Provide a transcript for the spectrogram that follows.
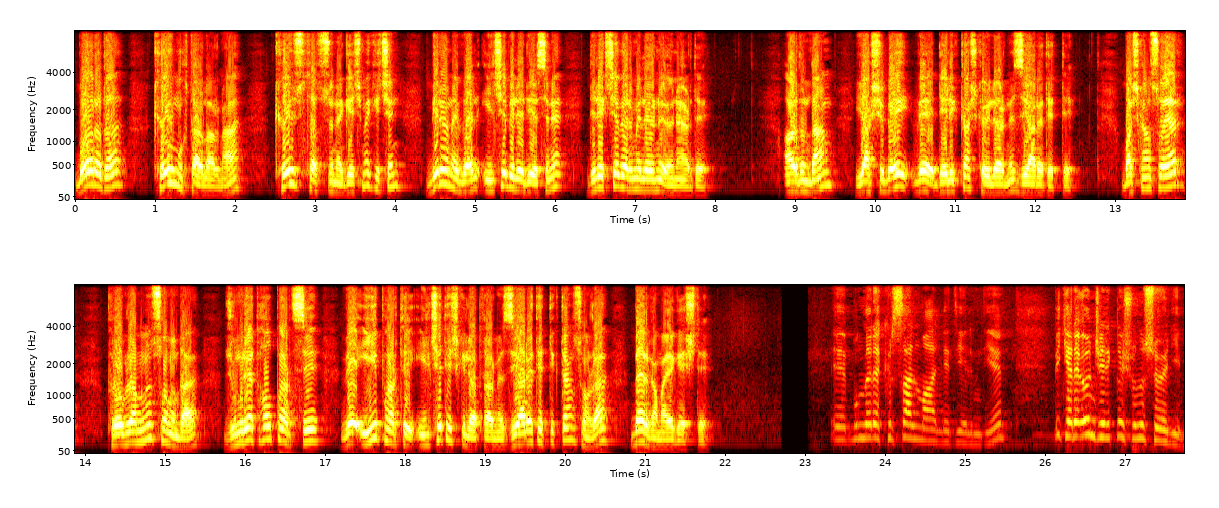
Bu arada köy muhtarlarına köy statüsüne geçmek için bir an evvel ilçe belediyesine dilekçe vermelerini önerdi. Ardından Yaşlıbey ve Deliktaş köylerini ziyaret etti. Başkan Soyer programının sonunda Cumhuriyet Halk Partisi ve İyi Parti ilçe teşkilatlarını ziyaret ettikten sonra Bergama'ya geçti. e, bunlara kırsal mahalle diyelim diye. Bir kere öncelikle şunu söyleyeyim.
